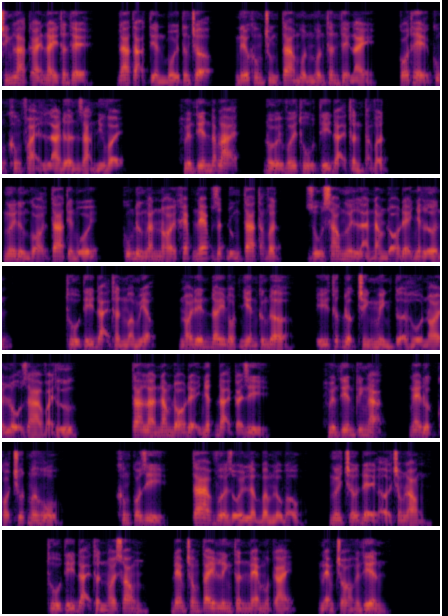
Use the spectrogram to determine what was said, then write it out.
chính là cái này thân thể, đa tạ tiền bối tương trợ, nếu không chúng ta muốn muốn thân thể này, có thể cũng không phải là đơn giản như vậy. Huyền tiên đáp lại, đối với thủ tý đại thần tặng vật. Ngươi đừng gọi ta tiền bối, cũng đừng ăn nói khép nép rất đúng ta tặng vật, dù sao ngươi là năm đó đệ nhất lớn. Thủ tý đại thần mở miệng, nói đến đây đột nhiên cứng đờ, ý thức được chính mình tựa hồ nói lộ ra vài thứ. Ta là năm đó đệ nhất đại cái gì? Huyền tiên kinh ngạc, nghe được có chút mơ hồ. Không có gì, ta vừa rồi lầm bầm lầu bầu, ngươi chớ để ở trong lòng. Thủ tý đại thần nói xong, đem trong tay linh thân ném một cái ném cho huyền Thiên.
